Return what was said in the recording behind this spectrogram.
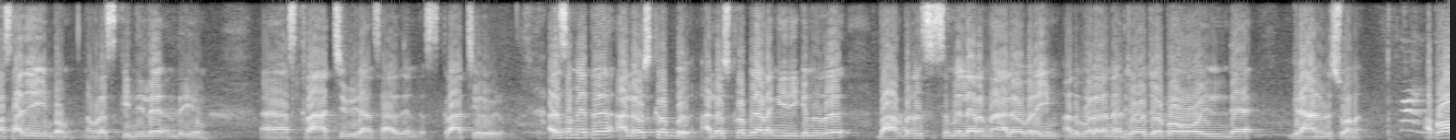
മസാജ് ചെയ്യുമ്പം നമ്മുടെ സ്കിന്നിൽ എന്ത് ചെയ്യും? സ്ക്രാച്ച് വീഴാൻ സാധ്യതയുണ്ട്. സ്ക്രാച്ചുകൾ വീഴും. അതേ സമയത്ത് അലോ സ്ക്രബ് അലോ സ്ക്രബിൽ അടങ്ങിയിരിക്കുന്നത് ബാർബനസിസ് മില്ലർ എന്ന അലോവരയും അതുപോലെ തന്നെ ജോജോബോ ഓയിലിന്റെ ഗ്രാനുൾസുമാണ് അപ്പോൾ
